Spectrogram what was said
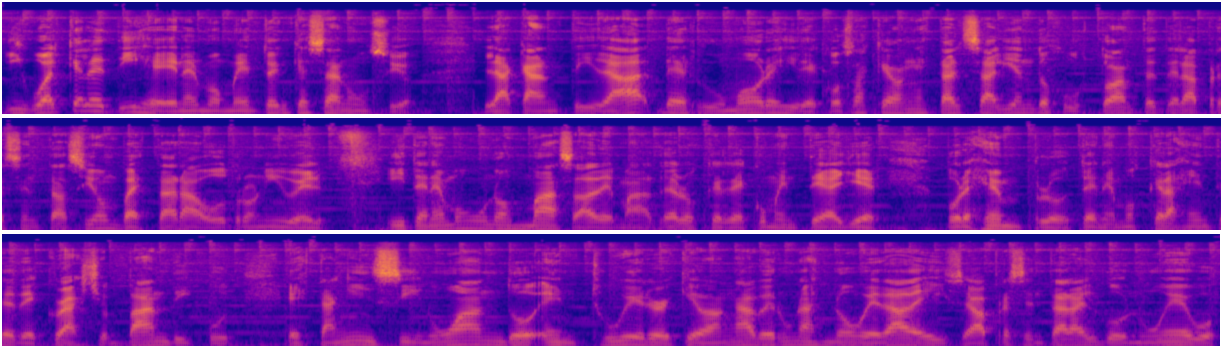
igual que les dije en el momento en que se anunció, la cantidad de rumores y de cosas que van a estar saliendo justo antes de la presentación va a estar a otro nivel. Y tenemos unos más, además de los que les comenté ayer. Por ejemplo, tenemos que la gente de Crash Bandicoot están insinuando en Twitter que van a haber unas novedades y se va a presentar algo nuevo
